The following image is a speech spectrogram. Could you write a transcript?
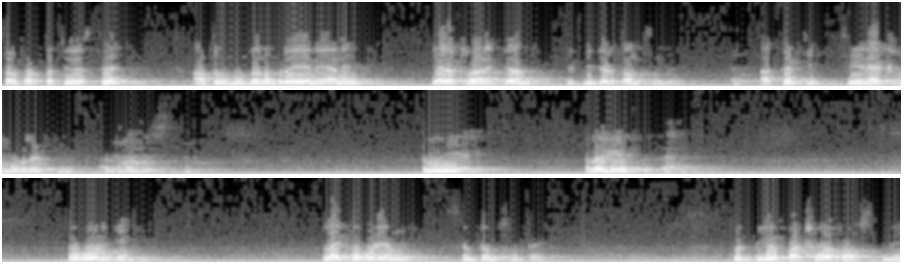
సల్ఫర్ ఖర్చు వేస్తే అంతకు ముందున్న బ్రెయిన్ అని ఎలక్ట్రానిక్గా కిడ్నీ జడుతుంది అక్కడి నుంచి చైన్ యాక్షన్ మొదలెడుతుంది. అది పనిచేస్తుంది అది వేయాలి అలాగే ఒకడికి లైకోబోడియం సిమ్టమ్స్ ఉంటాయి. కొద్దిగా పక్షవాతం వస్తుంది.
